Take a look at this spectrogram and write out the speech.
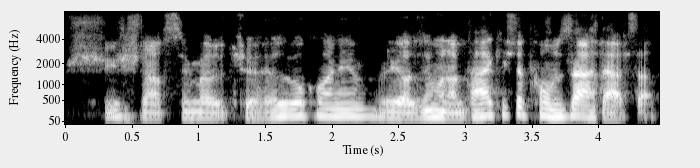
6 تقسیم بر چهل بکنیم. ریاضی مونم ترکیش 15 درصد.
